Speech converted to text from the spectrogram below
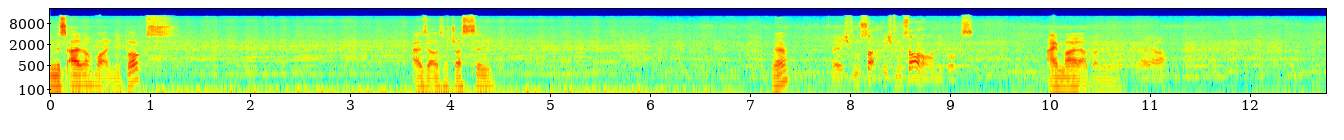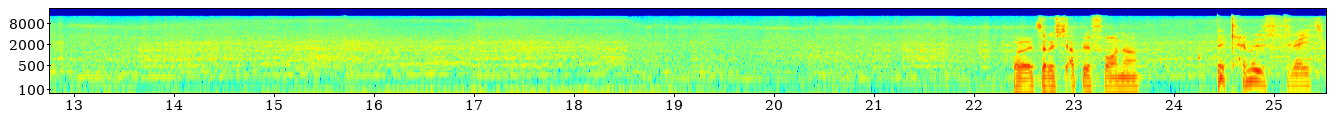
Wir müssen alle nochmal an die Box. Also außer Justin. Ne? Ja, ich muss, ich muss auch noch an die Box. Einmal aber nur. Ja, ja. Oh, jetzt ist er richtig ab hier vorne. Der Camel ist recht.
